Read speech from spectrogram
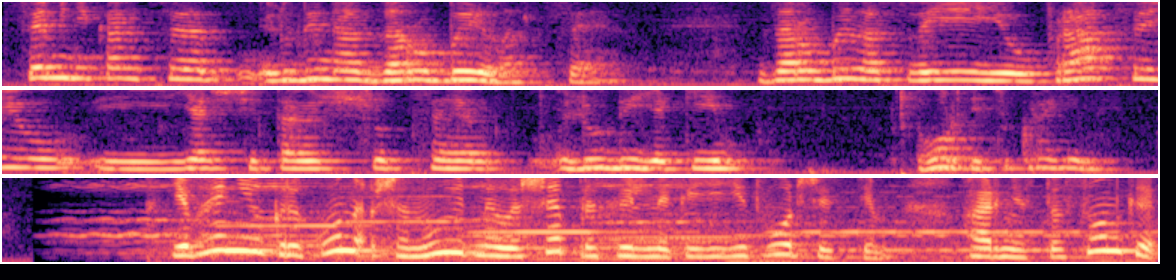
Це, мені кажеться, людина заробила це, заробила своєю працею, і я вважаю, що це люди, які гордість України. Євгенію Крикун шанують не лише прихильники її творчості. Гарні стосунки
